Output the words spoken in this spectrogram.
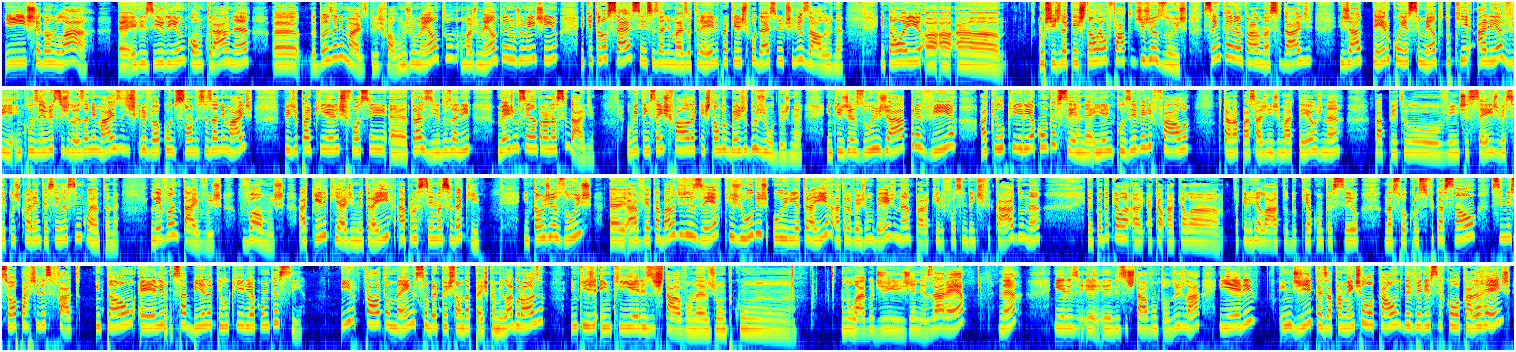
e chegando lá, é, eles iriam encontrar, né, uh, dois animais, que eles falam, um jumento, uma jumenta e um jumentinho, e que trouxessem esses animais até ele para que eles pudessem utilizá-los, né. Então aí a, a, a o X da questão é o fato de Jesus, sem ter entrado na cidade, já ter o conhecimento do que ali havia, inclusive esses dois animais, e descreveu a condição desses animais, pediu para que eles fossem é, trazidos ali, mesmo sem entrar na cidade. O item 6 fala da questão do beijo do Judas, né? Em que Jesus já previa aquilo que iria acontecer, né? E inclusive ele fala, que está na passagem de Mateus, né? capítulo 26, versículos 46 a 50, né? Levantai-vos, vamos, aquele que há de me trair, aproxima-se daqui. Então Jesus é, havia acabado de dizer que Judas o iria trair através de um beijo, né? Para que ele fosse identificado, né? E toda aquela, aquela, aquela, aquele relato do que aconteceu na sua crucificação se iniciou a partir desse fato. Então ele sabia daquilo que iria acontecer. E fala também sobre a questão da pesca milagrosa, em que, em que eles estavam, né, junto com no lago de Genezaré, né? E eles, eles estavam todos lá e ele indica exatamente o local onde deveria ser colocada a rede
